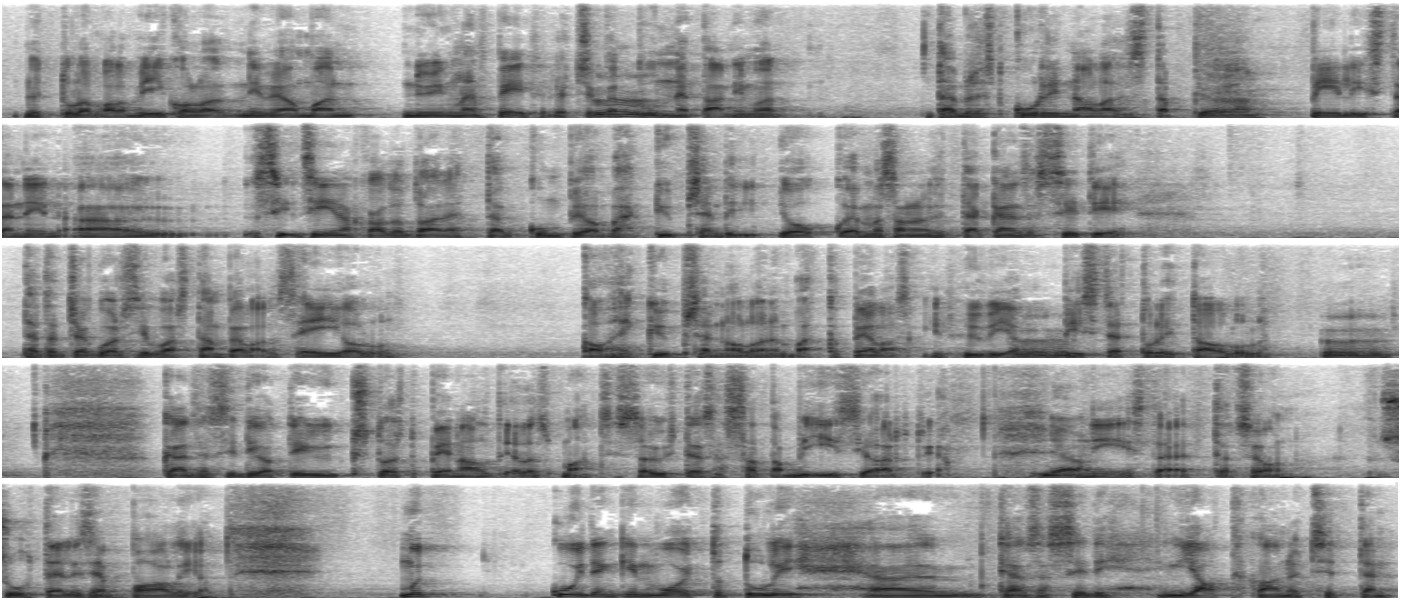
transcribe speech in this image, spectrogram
nyt tulevalla viikolla nimenomaan New England Patriots, joka tunnetaan nimenomaan tämmöisestä kurinalaisesta Kyllä. pelistä, niin äh, si- siinä katsotaan, että kumpi on vähän kypsempi joukkue. Mä sanoisin, että tämä Kansas City tätä Jaguarsin vastaan pelatessa ei ollut kauhean kypsän oloinen, vaikka pelaskin hyviä mm-hmm. pisteet tuli taululle. Mm-hmm. Kansas City otti 11 penaltia tässä matsissa, yhteensä 105 jardia Joo. niistä, että se on suhteellisen paljon. Mutta kuitenkin voitto tuli. Äh, Kansas City jatkaa nyt sitten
